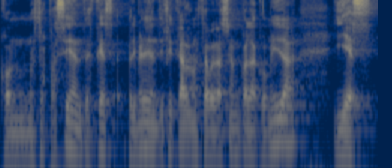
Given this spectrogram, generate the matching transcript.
con nuestros pacientes, que es primero identificar nuestra relación con la comida y es,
